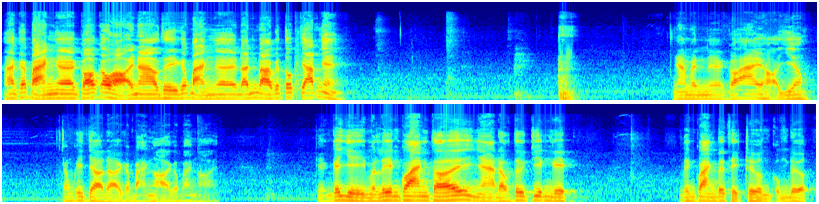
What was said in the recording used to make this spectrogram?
Ha, các bạn ờ, có câu hỏi nào thì các bạn ờ, đánh vào cái top chat nha. Nhà mình ờ, có ai hỏi gì không? Trong khi chờ đợi các bạn hỏi các bạn hỏi những cái gì mà liên quan tới nhà đầu tư chuyên nghiệp, liên quan tới thị trường cũng được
